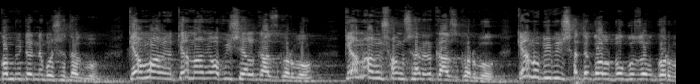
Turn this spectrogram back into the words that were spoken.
কম্পিউটার নিয়ে বসে থাকব? কেন কেন আমি অফিসিয়াল কাজ করব। কেন আমি সংসারের কাজ করব। কেন বিবির সাথে গল্প গুজব করব।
